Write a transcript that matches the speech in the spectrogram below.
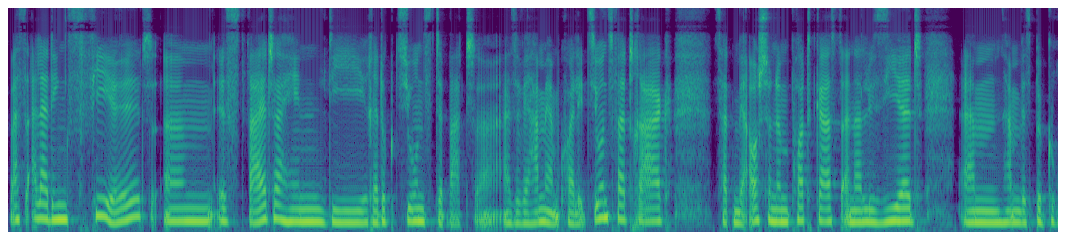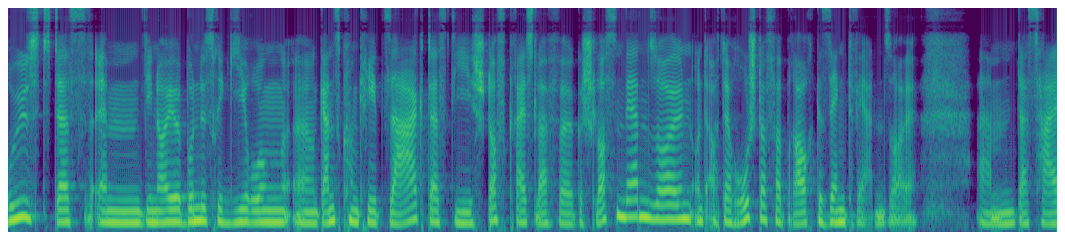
Was allerdings fehlt, ähm, ist weiterhin die Reduktionsdebatte. Also wir haben ja im Koalitionsvertrag, das hatten wir auch schon im Podcast analysiert, ähm, haben wir es begrüßt, dass die neue Bundesregierung äh, ganz konkret sagt, dass die Stoffkreisläufe geschlossen werden sollen und auch der Rohstoffverbrauch gesenkt werden soll. Das heißt,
